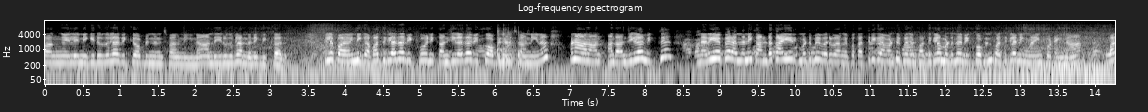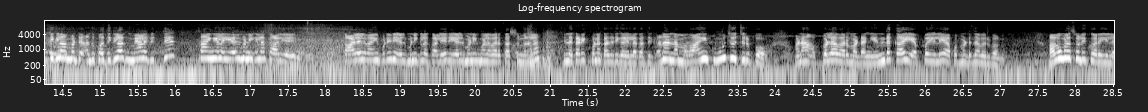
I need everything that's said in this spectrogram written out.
வாங்க இல்லை இன்றைக்கி இருபது கிலோ விற்கும் அப்படின்னு நினச்சி வாங்குனீங்கன்னா அந்த இருபது கிலோ அந்த அன்னைக்கு விற்காது. இல்லை இப்போ இன்றைக்கி பத்து கிலோ தான் விற்கும் இன்றைக்கி அஞ்சு கிலோ தான் விற்கும் அப்படின்னு நினச்சி வாங்கினீங்கன்னா ஆனால் அந்த அஞ்சு கிலோ விற்று நிறைய பேர் அந்த அன்றைக்கி அந்த காய்கறிக்கு மட்டுமே வருவாங்க. இப்போ கத்திரிக்காய் மட்டும் இப்போ பத்து கிலோ மட்டும் தான் விற்கும் அப்படின்னு பத்து கிலோ நீங்கள் வாங்கி போட்டிங்கன்னா பத்து கிலோ மட்டும் அந்த பத்து கிலோக்கு மேலே விற்று சாயங்காலம் ஏழு மணிக்கெல்லாம் காலி ஆயிரும். காலையில் வாங்கி போட்டு ஏழு மணிக்கெல்லாம் காலையில் ஏழு மணிக்கு மேலே வர கஸ்டமர்லாம் இந்த கடைக்கு போனால் கத்திரிக்காய் இல்லை கத்திரிக்காய். ஆனால் நம்ம வாங்கி குமிச்சு வச்சுருப்போம். ஆனால் அப்போல்லாம் வர மாட்டாங்க. எந்த காய் எப்போ இல்லையோ அப்போ மட்டும்தான் வருவாங்க. அவங்கள சொல்லி குறையில.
